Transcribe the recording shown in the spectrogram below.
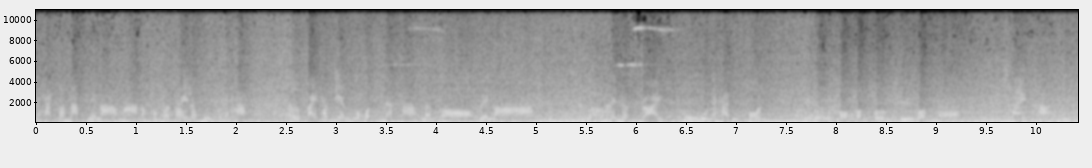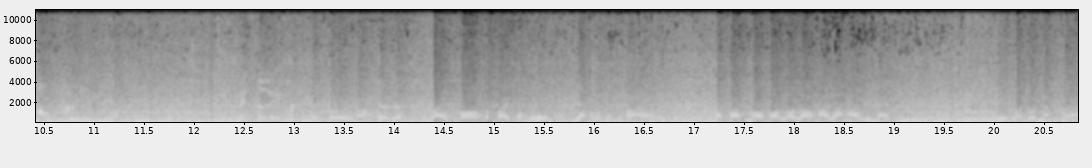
นะคะ ก็นัดเวลามาแล้วเขาก็ได้ระบุนะคะเออป้ายทะเบียนรถนะคะ แล้วก็เวลาเป็นแบบ drive thru นะคะ ทุกคนเดี๋ยวขอคอนเฟิร์มชื่อก่อนนะ ใช่ค่ะถูกต้องค่ะไม่เคยค่ะไม่เคยเนาะเดี๋ยวจะป้ายคอกับป้ายจมูกอย่างละหนึ่งไม้นะครับหมอขอแล้วเราไม้ละห้าวินาทีเออขอโทษนะครั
